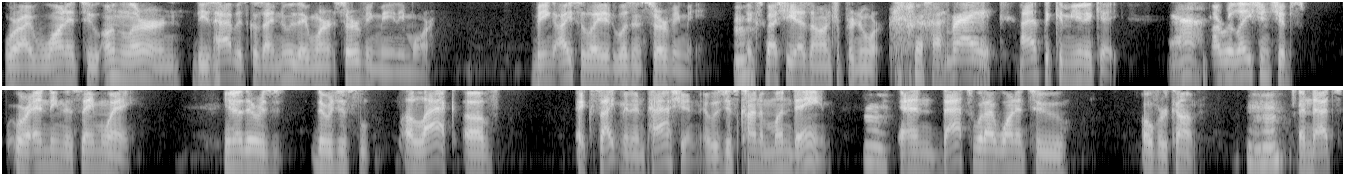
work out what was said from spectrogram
where I wanted to unlearn these habits because I knew they weren't serving me anymore. Being isolated wasn't serving me mm-hmm. especially as an entrepreneur. I right. To, I have to communicate. Yeah. My relationships were ending the same way. You know, there was there was just a lack of excitement and passion. It was just kind of mundane. Mm. And that's what I wanted to overcome. Mm-hmm. And that's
